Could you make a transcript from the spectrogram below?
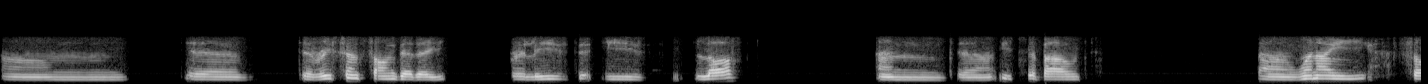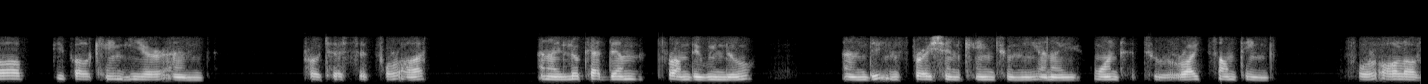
Um, the, the recent song that I released is Love, and uh, it's about uh, when I saw people came here and protested for us, and I look at them from the window, and the inspiration came to me, and I wanted to write something for all of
